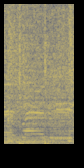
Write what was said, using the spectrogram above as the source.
You're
